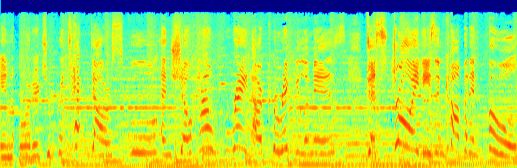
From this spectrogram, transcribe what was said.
in order to protect our school and show how great our curriculum is, destroy these incompetent fools!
